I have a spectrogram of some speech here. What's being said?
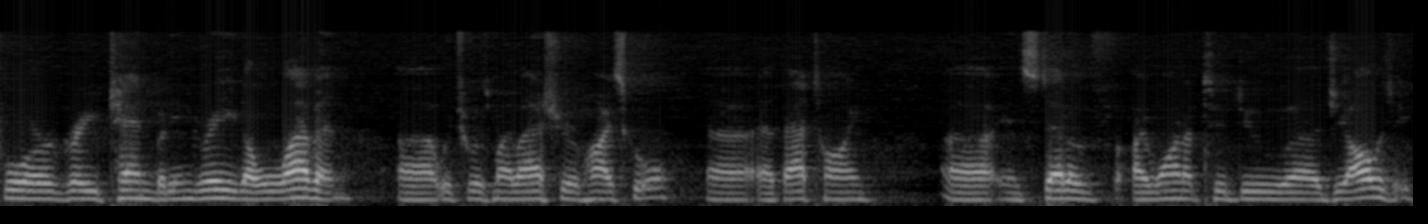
for grade 10, but in grade 11, uh, which was my last year of high school uh, at that time, uh, instead of, I wanted to do uh, geology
